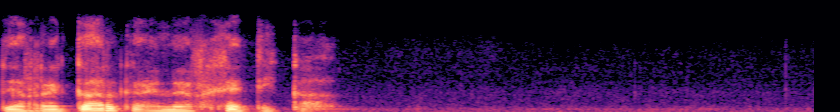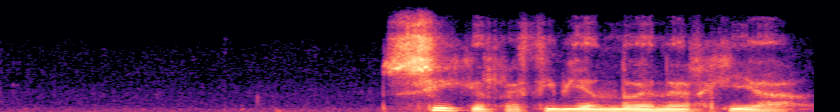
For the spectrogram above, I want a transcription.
de recarga energética. Sigue recibiendo energía.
